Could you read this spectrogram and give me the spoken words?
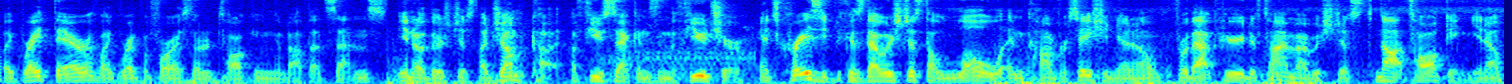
Like right there, like right before I started talking about that sentence, you know, there's just a jump cut a few seconds in the future. And it's crazy because that was just a lull in conversation, you know? For that period of time, I was just not talking, you know?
